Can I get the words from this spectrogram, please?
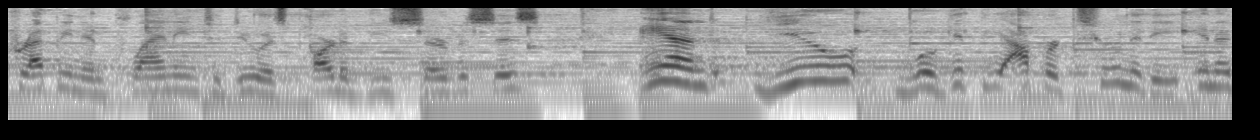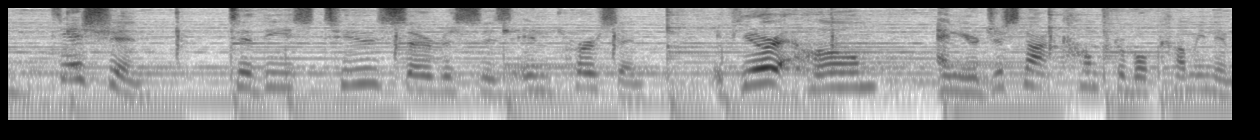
prepping and planning to do as part of these services. And you will get the opportunity, in addition to these two services in person, if you're at home and you're just not comfortable coming in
